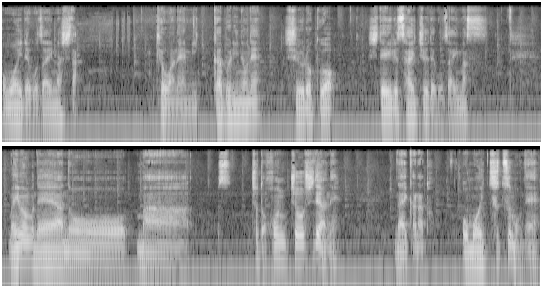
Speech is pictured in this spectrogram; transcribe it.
思いでございました今日はね3日ぶりのね収録をしている最中でございます。まあ、今もねあの、まあちょっと本調子ではねないかなと思いつつもね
